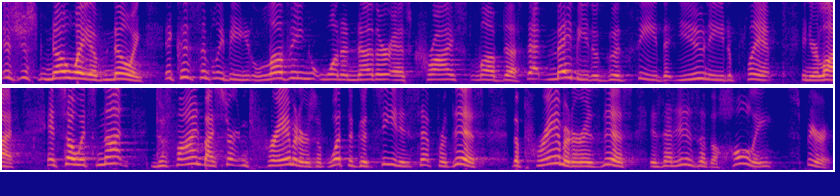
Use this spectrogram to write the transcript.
there's just no way of knowing. It could simply be loving one another as Christ loved us. That may be the good seed that you need to plant in your life. And so it's not defined by certain parameters of what the good seed is, except for this. The parameter is this is that it is of the Holy Spirit.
